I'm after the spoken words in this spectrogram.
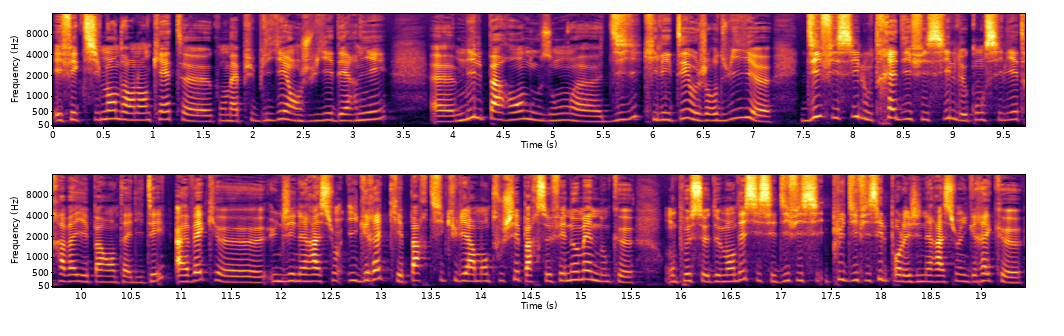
effectivement, dans l'enquête qu'on a publiée en juillet dernier, 1000 parents nous ont dit qu'il était aujourd'hui difficile ou très difficile de concilier travail et parentalité, avec une génération Y qui est particulièrement touchée par ce phénomène. Donc, on peut se demander si c'est plus difficile pour les générations Y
